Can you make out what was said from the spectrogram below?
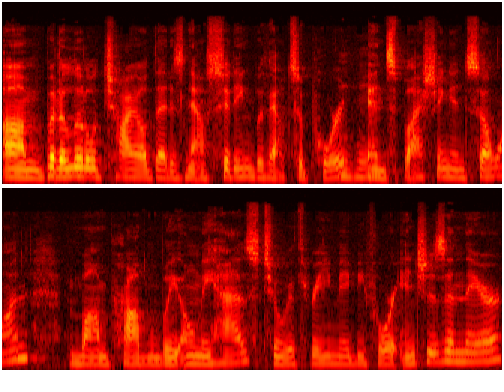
Um, but a little child that is now sitting without support mm -hmm. and splashing and so on, mom probably only has two or three, maybe four inches in there.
